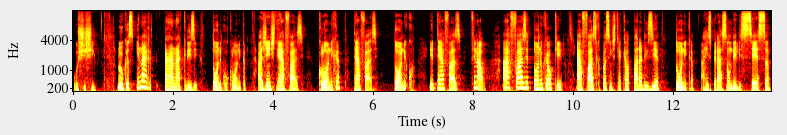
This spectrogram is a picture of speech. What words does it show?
o xixi. Lucas, e na, na crise tônico-clônica? A gente tem a fase clônica, tem a fase tônico e tem a fase final. A fase tônica é o quê? É a fase que o paciente tem aquela paralisia tônica. A respiração dele cessa,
